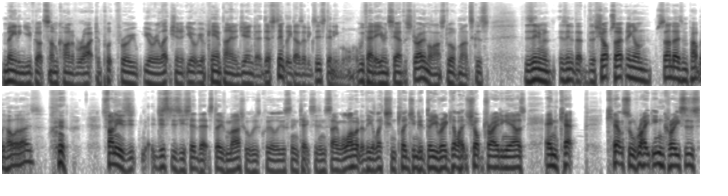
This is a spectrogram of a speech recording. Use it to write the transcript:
meaning you've got some kind of right to put through your election, your, your campaign agenda. Just simply doesn't exist anymore. We've had it here in South Australia in the last 12 months because does anyone, is it that the shops opening on Sundays and public holidays? It's funny, as you, just as you said that, Stephen Marshall, who's clearly listening, texted in saying, Well, I went to the election pledging to deregulate shop trading hours and cap council rate increases.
